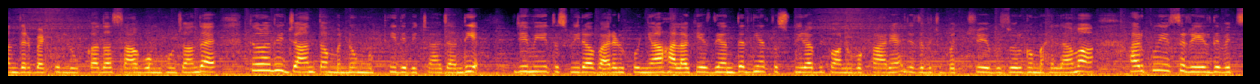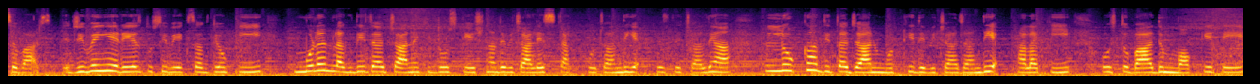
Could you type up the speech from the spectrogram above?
ਅੰਦਰ ਬੈਠੇ ਲੋਕਾਂ ਦਾ ਸਾਹ ਗੁੰਮ ਹੋ ਜਾਂਦਾ ਹੈ ਤੇ ਉਹਨਾਂ ਦੀ ਜਾਨ ਤਾਂ ਮੰਨੋ ਮੁੱਠੀ ਦੇ ਵਿੱਚ ਆ ਜਾਂਦੀ ਹੈ। ਜਿਵੇਂ ਇਹ ਤਸਵੀਰਾਂ ਵਾਇਰਲ ਹੋਈਆਂ, ਹਾਲਾਂਕਿ ਇਸ ਦੇ ਅੰਦਰ ਦੀਆਂ ਤਸਵੀਰਾਂ ਵੀ ਤੁਹਾਨੂੰ ਵਿਖਾ ਰਹੇ ਹਾਂ, ਜਿਸ ਦੇ ਵਿੱਚ ਬੱਚੇ, ਬਜ਼ੁਰਗ, ਮਹਿਲਾਵਾਂ, ਹਰ ਕੋਈ ਇਸ ਰੇਲ ਦੇ ਵਿੱਚ ਸਵਾਰ ਸੀ। ਜਿਵੇਂ ਹੀ ਇਹ ਰੇਲ ਤੁਸੀਂ ਵੇਖ ਸਕਦੇ ਹੋ ਕਿ ਮੁੜਨ ਲੱਗਦੀ ਤਾਂ ਅਚਾਨਕ ਹੀ ਦੋ ਸਟੇਸ਼ਨਾਂ ਦੇ ਵਿਚਾਲੇ ਸਟਕ ਹੋ ਜਾਂਦੀ ਹੈ। ਇਸ ਦੇ ਚਲਦਿਆਂ ਲੋਕਾਂ ਦੀ ਤਾਂ ਜਾਨ ਮੁੱਠੀ ਦੇ ਵਿੱਚ ਆ ਜਾਂਦੀ ਹੈ। ਹਾਲਾਂਕਿ ਉਸ ਤੋਂ ਬਾਅਦ ਮੌਕੇ ਤੇ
